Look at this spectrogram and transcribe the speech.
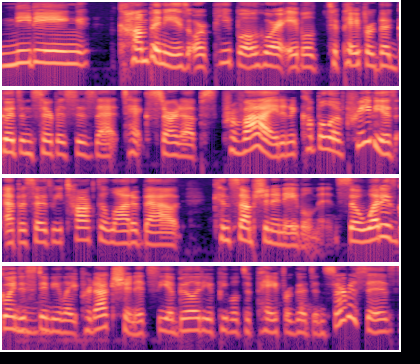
needing companies or people who are able to pay for the goods and services that tech startups provide. In a couple of previous episodes, we talked a lot about consumption enablement. So, what is going to mm. stimulate production? It's the ability of people to pay for goods and services.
